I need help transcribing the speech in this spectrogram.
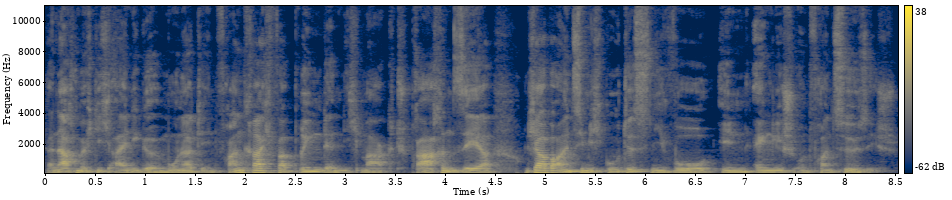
Danach möchte ich einige Monate in Frankreich verbringen, denn ich mag Sprachen sehr und ich habe ein ziemlich gutes Niveau in Englisch und Französisch.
